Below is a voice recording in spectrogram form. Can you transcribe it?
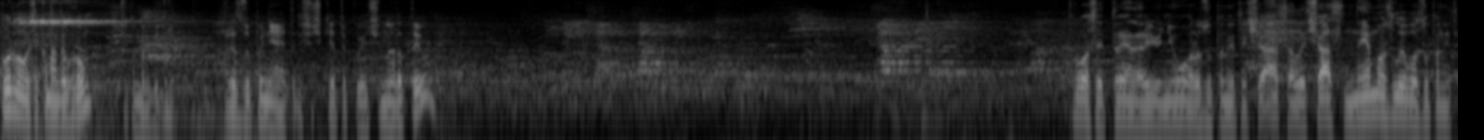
Повернулася команда в гру. Що там арбітр призупиняє трішечки атакуючий наратив. Просить тренер юніору зупинити час, але час неможливо зупинити.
